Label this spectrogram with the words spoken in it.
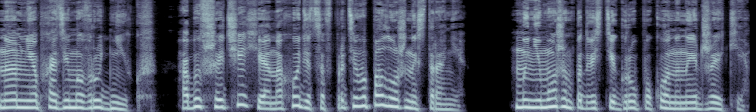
Нам необходимо в рудник, а бывшая Чехия находится в противоположной стороне. Мы не можем подвести группу Конана и Джеки.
